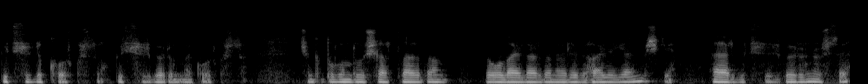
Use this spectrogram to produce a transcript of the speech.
güçsüzlük korkusu, güçsüz görünme korkusu. Çünkü bulunduğu şartlardan ve olaylardan öyle bir hale gelmiş ki eğer güçsüz görünürse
